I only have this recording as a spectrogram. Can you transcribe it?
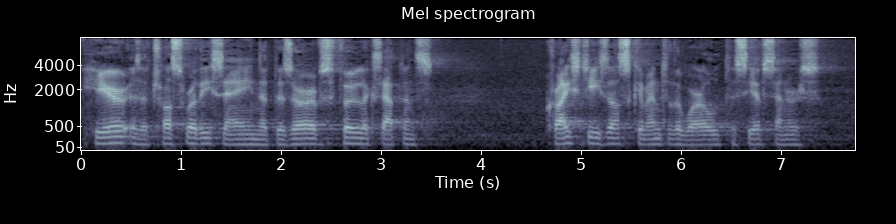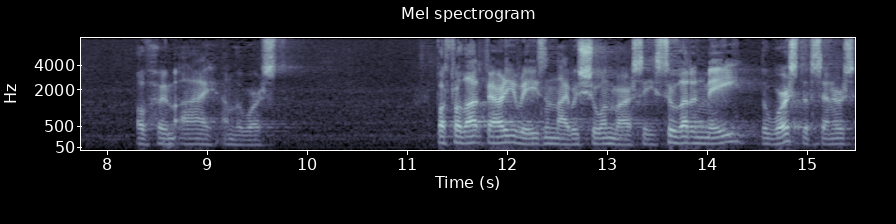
Here is a trustworthy saying that deserves full acceptance Christ Jesus came into the world to save sinners, of whom I am the worst. But for that very reason I was shown mercy, so that in me, the worst of sinners,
